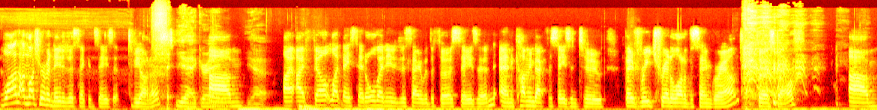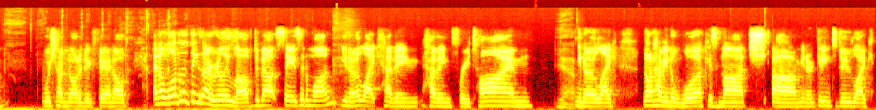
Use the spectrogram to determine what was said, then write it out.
one, I'm not sure if it needed a second season, to be honest. Yeah, great. Um, yeah. I, I felt like they said all they needed to say with the first season, and coming back for season two, they've retread a lot of the same ground. First off, um, which I'm not a big fan of, and a lot of the things I really loved about season one, you know, like having having free time, Yeah. you know, like not having to work as much, um, you know, getting to do like,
